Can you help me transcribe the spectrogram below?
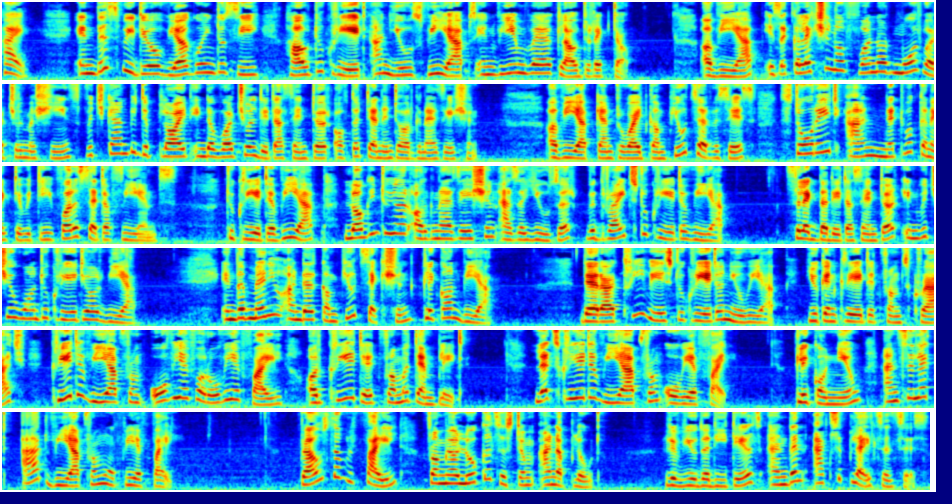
Hi, in this video we are going to see how to create and use vApps in VMware Cloud Director. A vApp is a collection of one or more virtual machines which can be deployed in the virtual data center of the tenant organization. A vApp can provide compute services, storage and network connectivity for a set of VMs. To create a vApp, log into your organization as a user with rights to create a vApp. Select the data center in which you want to create your vApp. In the menu under Compute section, click on vApp. There are three ways to create a new vApp. You can create it from scratch, create a vApp from OVF or OVA file, or create it from a template. Let's create a vApp from OVF file. Click on New and select Add vApp from OVF file. Browse the file from your local system and upload. Review the details and then accept licenses.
